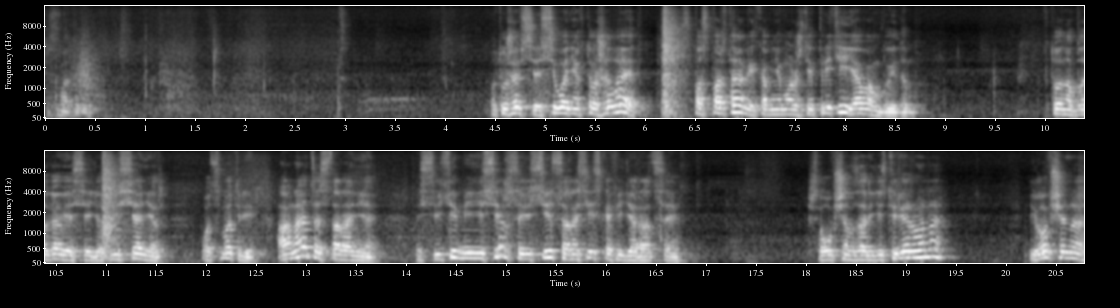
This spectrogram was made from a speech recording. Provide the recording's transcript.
Посмотри. Вот уже все. Сегодня кто желает, паспортами ко мне можете прийти, я вам выдам. Кто на благовестие идет, миссионер. Вот смотри. А на этой стороне Святим Министерство юстиции Российской Федерации. Что община зарегистрирована. И община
